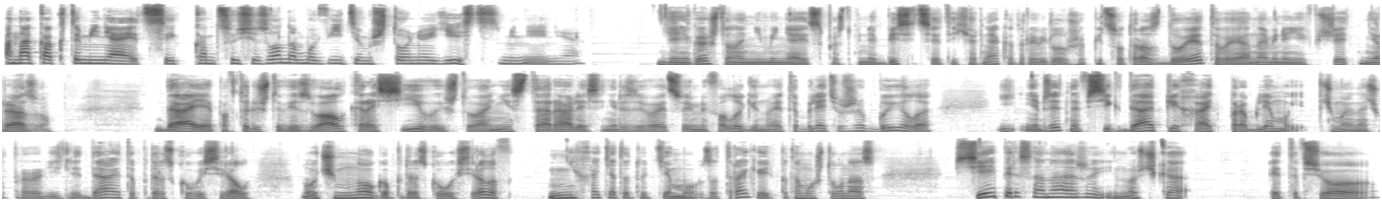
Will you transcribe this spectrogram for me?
она как-то меняется, и к концу сезона мы видим, что у нее есть изменения. Я не говорю, что она не меняется, просто меня бесит вся эта херня, которую я видел уже 500 раз до этого, и она меня не впечатляет ни разу. Да, я повторю, что визуал красивый, что они старались, они развивают свою мифологию, но это, блядь, уже было. И не обязательно всегда пихать проблему. Почему я начал про родителей? Да, это подростковый сериал, но очень много подростковых сериалов не хотят эту тему затрагивать, потому что у нас все персонажи немножечко это все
